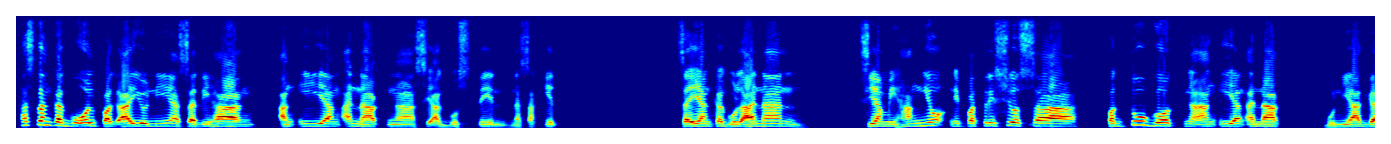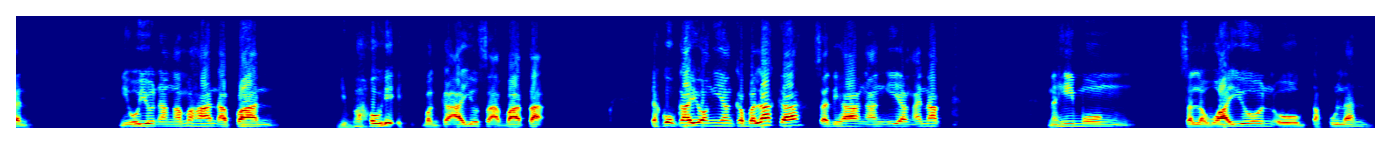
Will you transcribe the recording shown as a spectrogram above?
hastang kaguol pag-ayo niya sa dihang ang iyang anak nga si Agustin nasakit. Sa iyang kagulanan, siya mihangyo ni Patricius sa pagtugot nga ang iyang anak bunyagan. Niuyon ang amahan apan gibawi pagkaayo sa bata. Dako kayo ang iyang kabalaka sa dihang ang iyang anak nahimong sa lawayon o tapulan.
